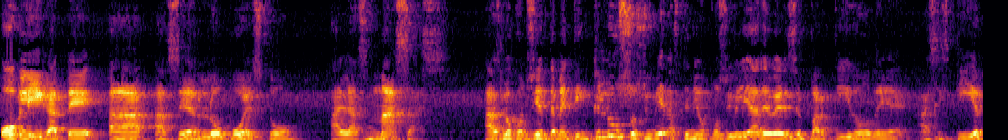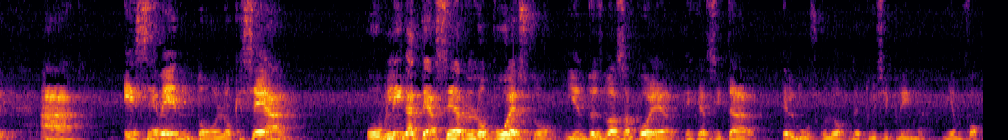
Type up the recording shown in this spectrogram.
Oblígate a hacer lo opuesto a las masas. Hazlo conscientemente, incluso si hubieras tenido posibilidad de ver ese partido, de asistir a ese evento o lo que sea, oblígate a hacer lo opuesto y entonces vas a poder ejercitar el músculo de tu disciplina y enfoque.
